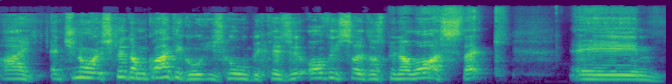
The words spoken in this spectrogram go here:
Aye, and you know it's good. I'm glad he got his goal because obviously there's been a lot of stick. Um,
